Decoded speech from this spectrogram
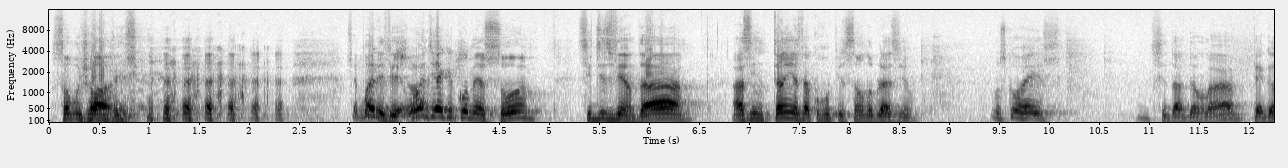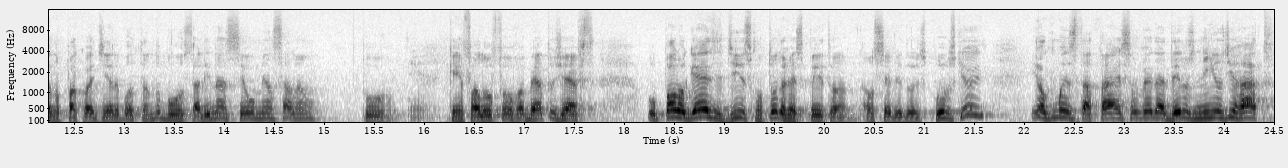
somos jovens. você Muito pode ver, jovens. onde é que começou se desvendar as entranhas da corrupção no Brasil? Nos Correios cidadão lá pegando um pacote de dinheiro e botando no bolso. Ali nasceu o mensalão. Por, é. Quem falou foi o Roberto Jefferson. O Paulo Guedes diz, com todo respeito aos servidores públicos, que em algumas estatais são verdadeiros ninhos de rato.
